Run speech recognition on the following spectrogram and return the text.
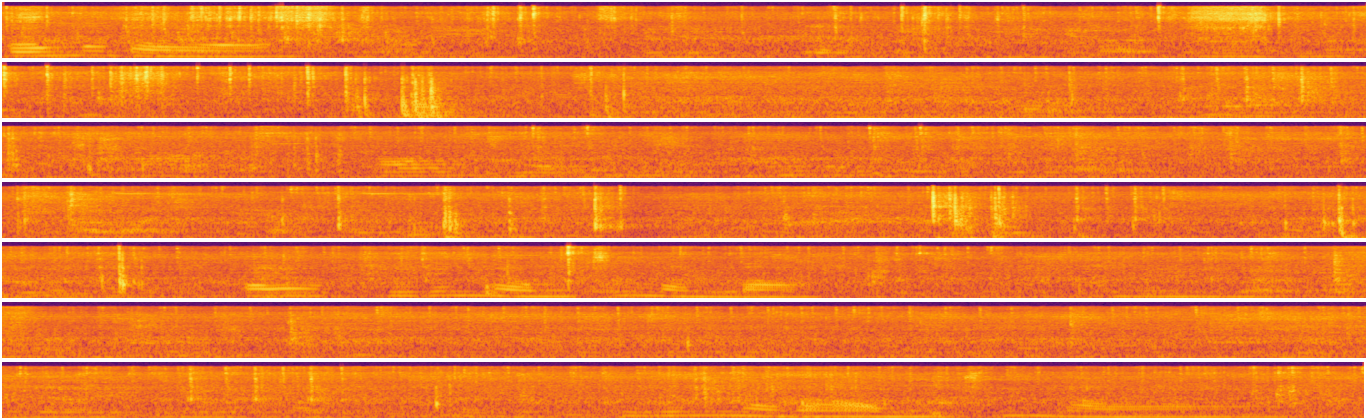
너무 더워. 어, 비린내 엄청 난다. 음. 비린내가 엄청 나.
